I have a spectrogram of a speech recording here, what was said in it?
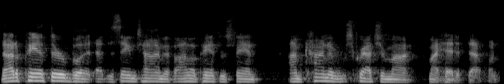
not a Panther, but at the same time, if I'm a Panthers fan, I'm kind of scratching my my head at that one.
